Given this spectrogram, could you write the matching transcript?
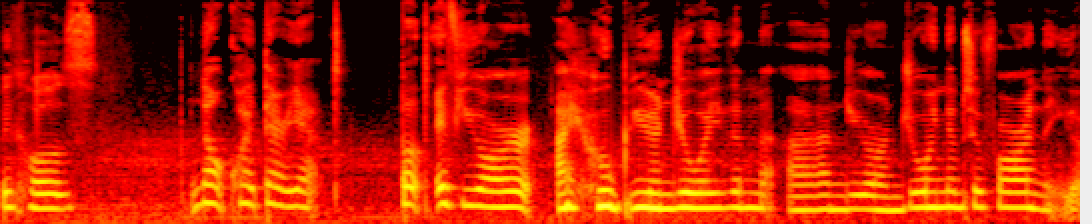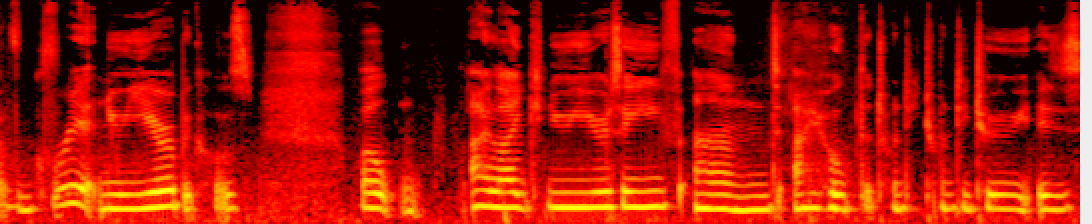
because not quite there yet. But if you are, I hope you enjoy them and you're enjoying them so far and that you have a great new year because, well, I like New Year's Eve and I hope that 2022 is.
